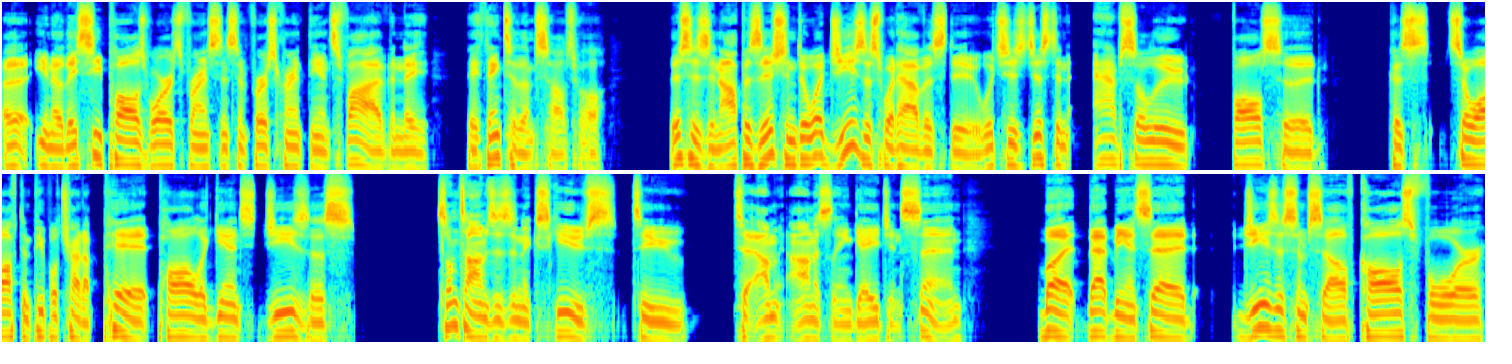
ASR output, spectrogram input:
uh, you know, they see Paul's words, for instance, in 1 Corinthians 5, and they, they think to themselves, well, this is in opposition to what Jesus would have us do, which is just an absolute falsehood because so often people try to pit Paul against Jesus sometimes as an excuse to to honestly engage in sin. But that being said, Jesus himself calls for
